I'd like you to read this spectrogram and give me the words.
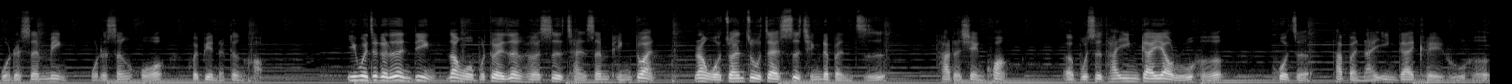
我的生命、我的生活会变得更好。因为这个认定让我不对任何事产生评断，让我专注在事情的本质、它的现况，而不是它应该要如何，或者它本来应该可以如何。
